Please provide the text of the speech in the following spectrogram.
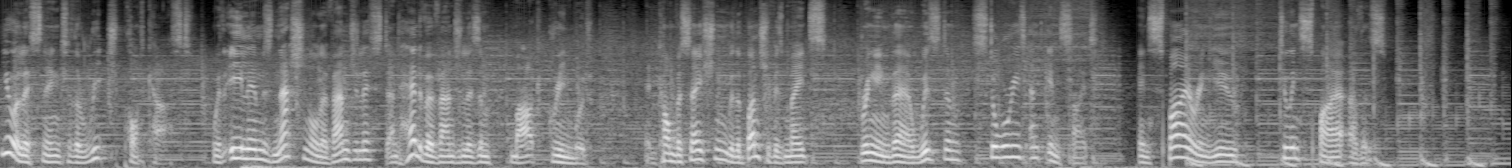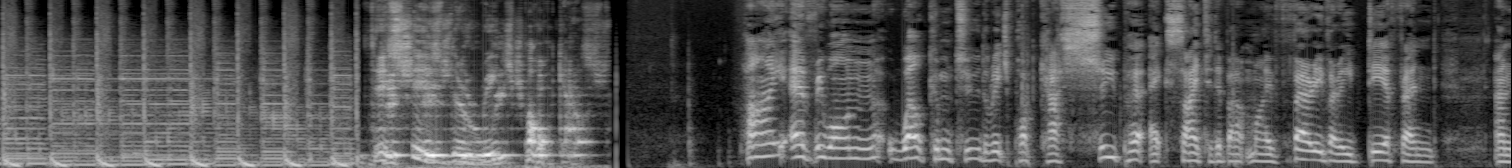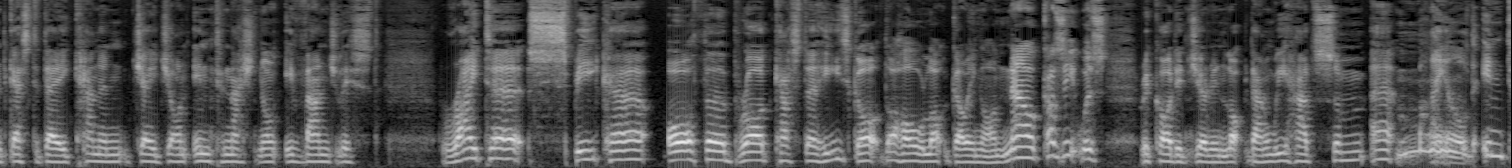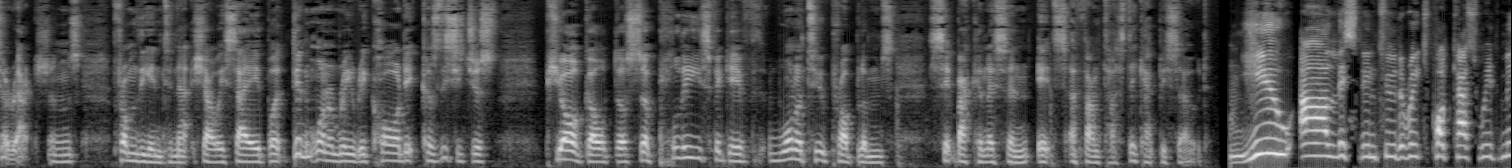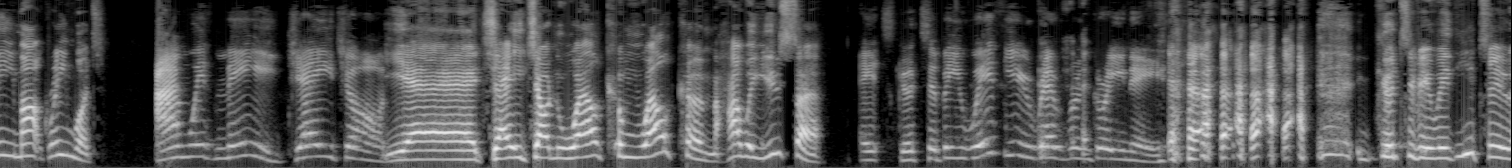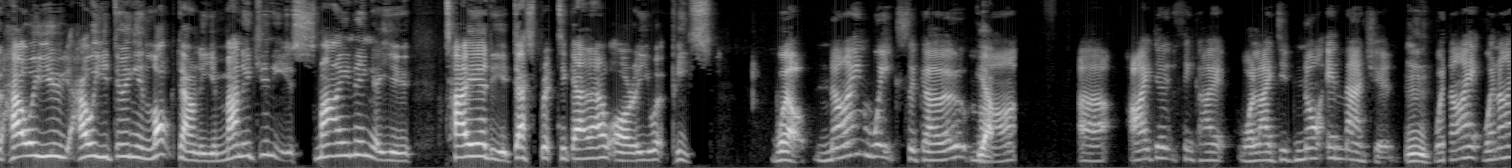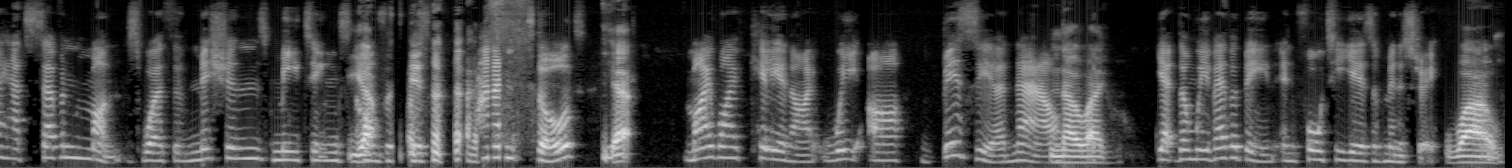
You are listening to the Reach podcast with Elim's national evangelist and head of evangelism, Mark Greenwood, in conversation with a bunch of his mates, bringing their wisdom, stories, and insight, inspiring you to inspire others. This is the Reach Podcast. Hi everyone, welcome to the Reach Podcast. Super excited about my very, very dear friend and guest today, Canon J. John, international evangelist, writer, speaker, author, broadcaster. He's got the whole lot going on. Now, because it was recorded during lockdown, we had some uh, mild interactions from the internet, shall we say, but didn't want to re record it because this is just pure gold dust. So please forgive one or two problems. Sit back and listen. It's a fantastic episode. You are listening to the Reach podcast with me, Mark Greenwood. And with me, J. John. Yeah, J. John, welcome, welcome. How are you, sir? It's good to be with you, Reverend Greenie. good to be with you too. How are you? How are you doing in lockdown? Are you managing? Are you smiling? Are you tired? Are you desperate to get out, or are you at peace? Well, nine weeks ago, Yeah. Mark, uh, I don't think I. Well, I did not imagine Mm. when I when I had seven months worth of missions, meetings, Yeah. conferences cancelled. Yeah, My wife Killy and I, we are busier now no way. yet than we've ever been in forty years of ministry. Wow,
